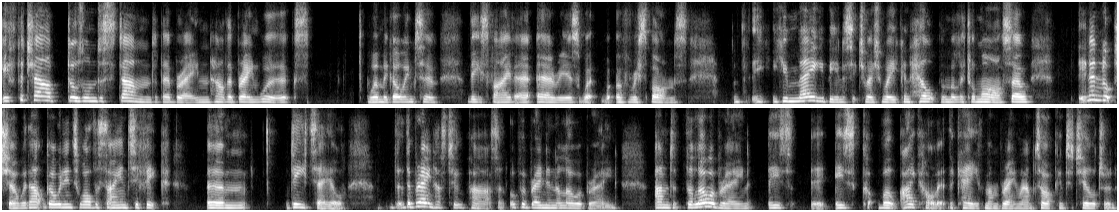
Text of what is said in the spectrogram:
If the child does understand their brain, and how their brain works, when we go into these five areas of response, you may be in a situation where you can help them a little more. So, in a nutshell, without going into all the scientific um, detail, the, the brain has two parts an upper brain and a lower brain. And the lower brain is is well i call it the caveman brain when i'm talking to children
